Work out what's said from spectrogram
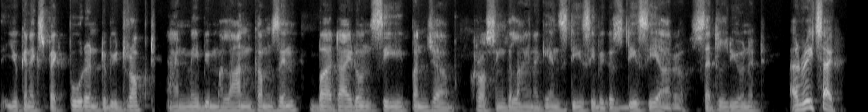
You can expect Puran to be dropped, and maybe Malan comes in. But I don't see Punjab crossing the line against DC because DC are a settled unit. And yeah,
